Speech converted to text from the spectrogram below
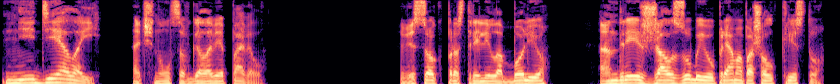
«Не делай!» — очнулся в голове Павел. Висок прострелило болью, Андрей сжал зубы и упрямо пошел к кресту.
